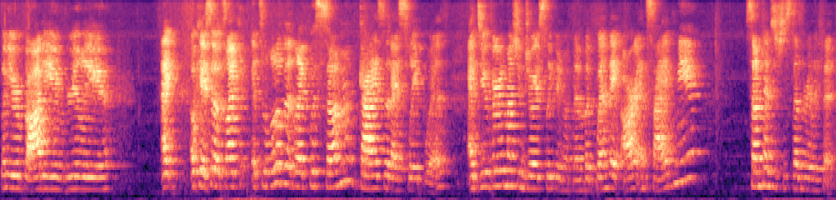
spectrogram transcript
when your body really, I, okay, so it's like, it's a little bit like with some guys that I sleep with, I do very much enjoy sleeping with them, but when they are inside me, sometimes it just doesn't really fit.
